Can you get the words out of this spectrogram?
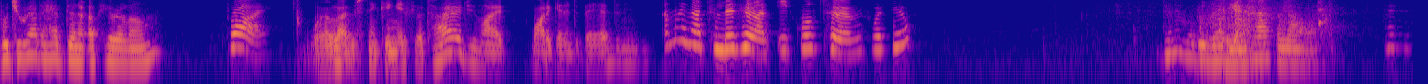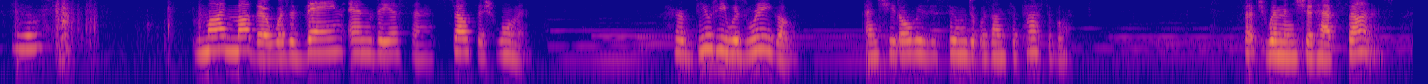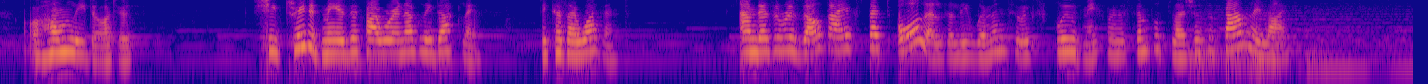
Would you rather have dinner up here alone? Why? Well, I was thinking if you're tired, you might want to get into bed and. Am I not to live here on equal terms with you? Dinner will be ready in half an hour. Mrs. Fields? My mother was a vain, envious, and selfish woman. Her beauty was regal, and she'd always assumed it was unsurpassable. Such women should have sons or homely daughters. She treated me as if I were an ugly duckling, because I wasn't. And as a result, I expect all elderly women to exclude me from the simple pleasures of family life.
